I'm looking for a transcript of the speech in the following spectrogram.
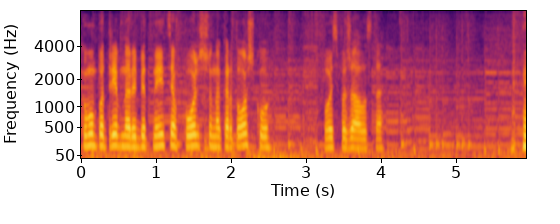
Кому потрібна робітниця в Польщу на картошку? Ось, пожалуйста.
